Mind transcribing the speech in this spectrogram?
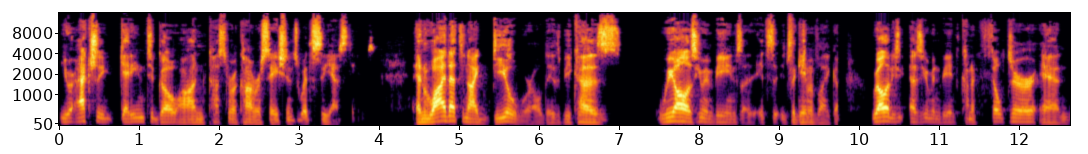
you're actually getting to go on customer conversations with CS teams. And why that's an ideal world is because we all as human beings, uh, it's it's a game of like uh, we all as human beings kind of filter and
